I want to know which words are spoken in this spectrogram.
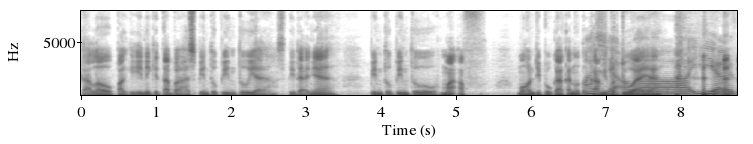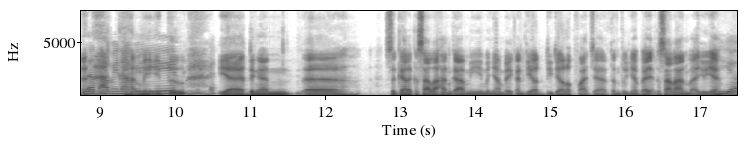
kalau pagi ini kita bahas pintu-pintu ya setidaknya pintu-pintu maaf mohon dibukakan untuk Masya kami berdua ya. Allah. ya. Iya Ustaz, amin amin. kami itu ya dengan uh, segala kesalahan kami menyampaikan di, di dialog fajar. Tentunya banyak kesalahan Mbak Ayu ya. Iya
